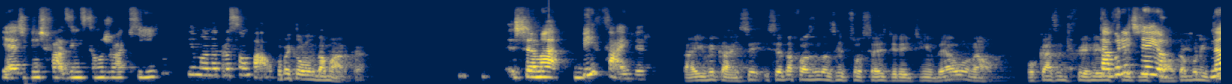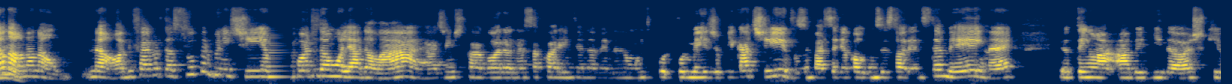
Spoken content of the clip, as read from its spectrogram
E a gente faz em São Joaquim e manda para São Paulo. Como é que é o nome da marca? Chama B-Fiver. Aí, vem cá, e você está fazendo as redes sociais direitinho dela ou não? O Casa de Ferreira? Tá bonitinho. Tá bonitinho? Não, não, não, não. Não, a Bifiber tá super bonitinha. Pode dar uma olhada lá. A gente está agora nessa quarentena vendendo muito por, por meio de aplicativos, em parceria com alguns restaurantes também, né? Eu tenho a, a bebida, acho que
